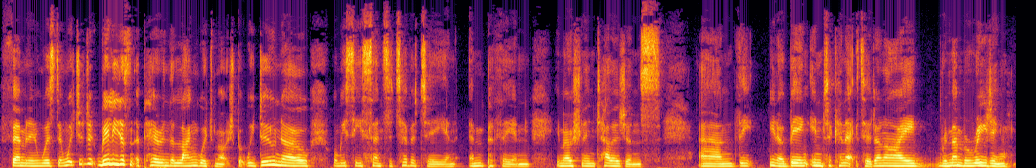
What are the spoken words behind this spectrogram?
feminine wisdom, which it really doesn't appear in the language much, but we do know when we see sensitivity and empathy and emotional intelligence and the you know being interconnected. And i remember reading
